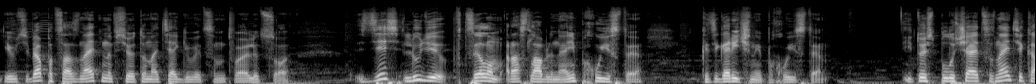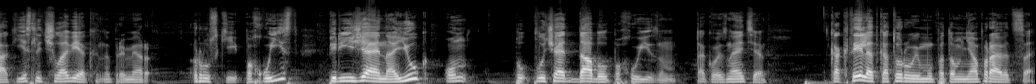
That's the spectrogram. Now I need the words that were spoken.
и у тебя подсознательно все это натягивается на твое лицо. Здесь люди в целом расслабленные, они похуистые, категоричные похуистые. И то есть получается, знаете как, если человек, например, русский похуист, переезжая на юг, он получает double похуизм. Такой, знаете, коктейль, от которого ему потом не оправиться.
